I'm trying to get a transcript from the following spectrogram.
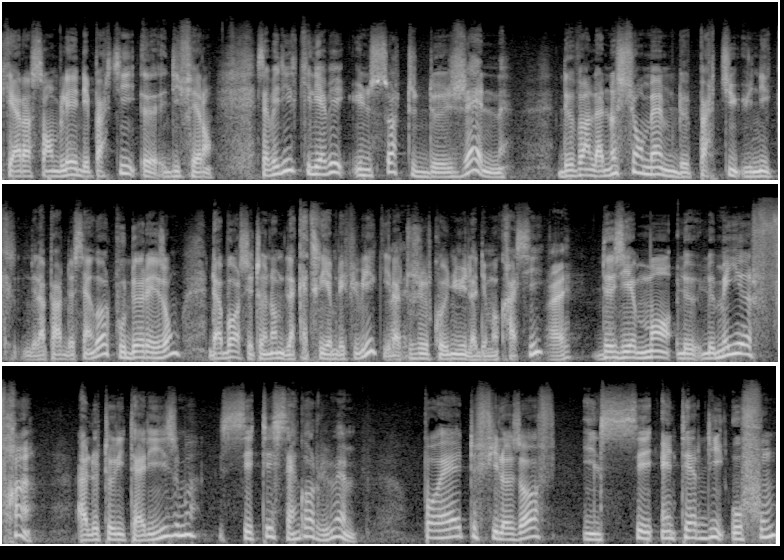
qui a rassemblé des partis euh, différents. Ça veut dire qu'il y avait une sorte de gêne devant la notion même de parti unique de la part de Senghor pour deux raisons. D'abord, c'est un homme de la quatrième République, il a toujours connu la démocratie. Deuxièmement, le, meilleur frein à l'autoritarisme, c'était Senghor lui-même. Poète, philosophe, il s'est interdit au fond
